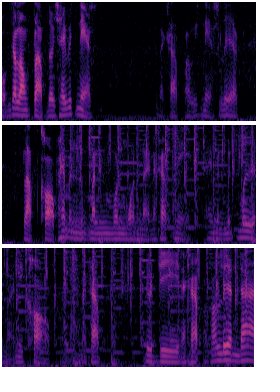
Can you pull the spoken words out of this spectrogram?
ผมจะลองปรับโดยใช้ weakness นะครับเอา weakness เลือกปรับขอบให้มันมันมนๆหน่อยนะครับนี่ให้มันมืดๆหน่อยมีขอบนะครับ ดูดีนะครับแล้วก็เลื่อนได้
